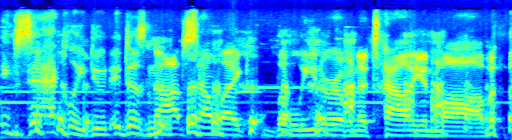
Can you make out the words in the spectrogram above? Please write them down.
exactly, dude. It does not sound like the leader of an Italian mob.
